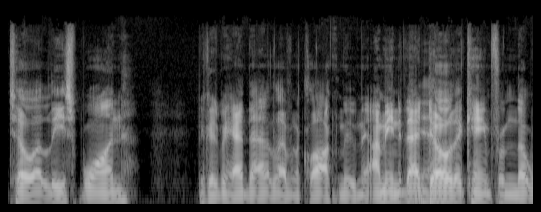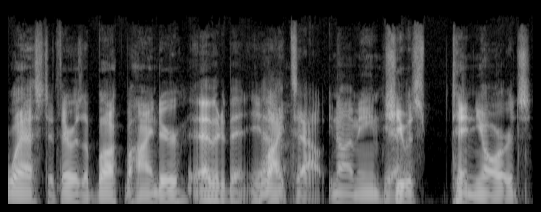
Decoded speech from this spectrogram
till at least one. Because we had that eleven o'clock movement. I mean, that Yeah. doe that came from the west, if there was a buck behind her, it would have been yeah, lights out. You know what I mean? She was ten yards,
